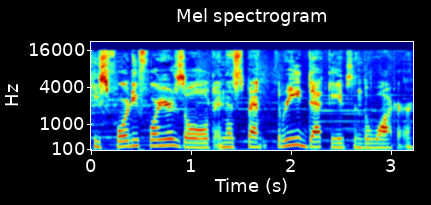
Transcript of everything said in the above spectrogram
She's 44 years old and has spent three decades in the water.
